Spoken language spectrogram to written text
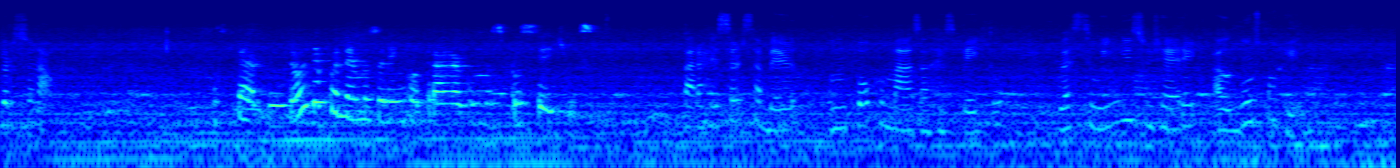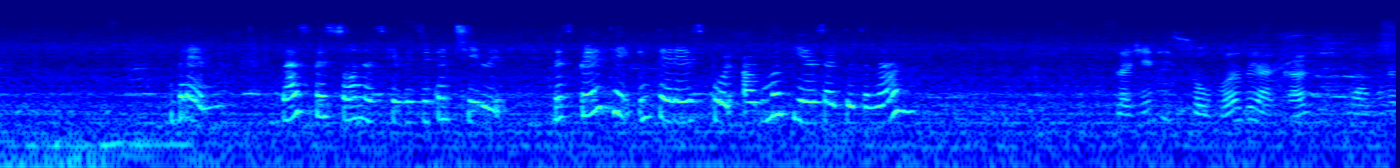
personal. Stephanie, onde podemos encontrar algumas bocejos? Para receber saber um pouco mais a respeito, Westwing sugere alguns correios. Breno, as pessoas que visitam Chile despertem interesse por alguma pieza artesanal? La gente vuelve a casa com alguma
